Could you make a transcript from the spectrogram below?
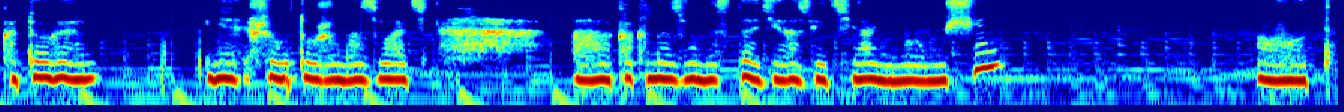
которая я решила тоже назвать, а, как названы стадии развития анима у мужчин. Вот.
